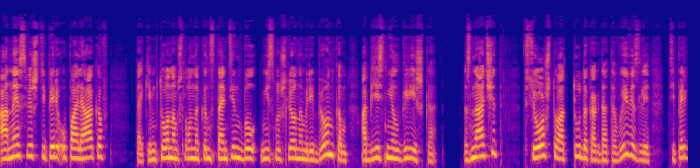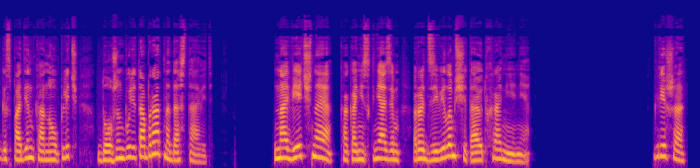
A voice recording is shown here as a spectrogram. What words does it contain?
А Несвиш теперь у поляков, таким тоном, словно Константин был несмышленым ребенком, объяснил Гришка. Значит, все, что оттуда когда-то вывезли, теперь господин Коноплич должен будет обратно доставить. На вечное, как они с князем Радзивиллом считают хранение. «Гриша,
